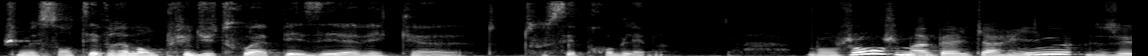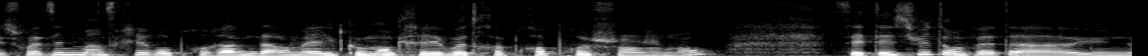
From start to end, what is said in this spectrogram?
Je me sentais vraiment plus du tout apaisée avec euh, tous ces problèmes. Bonjour, je m'appelle Karine. J'ai choisi de m'inscrire au programme d'Armel Comment créer votre propre changement. C'était suite en fait à une,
